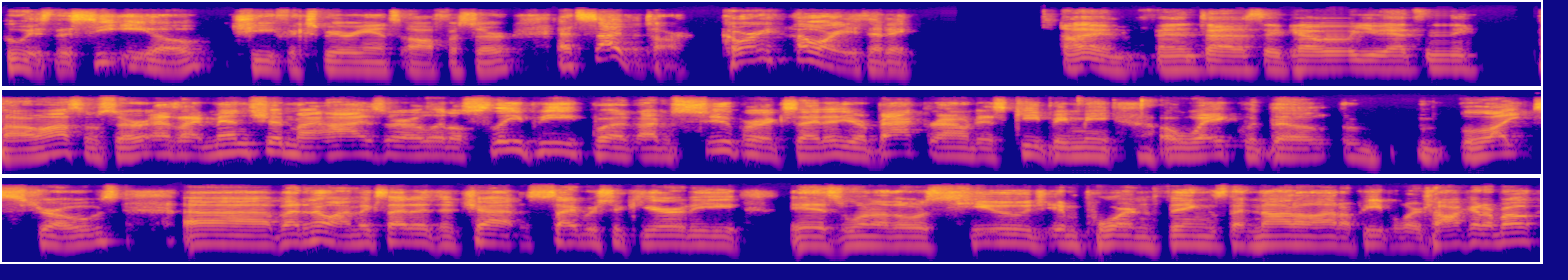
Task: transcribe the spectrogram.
who is the CEO, Chief Experience Officer at Cyvatar. Corey, how are you today? I'm fantastic. How are you, Anthony? I'm awesome, sir. As I mentioned, my eyes are a little sleepy, but I'm super excited. Your background is keeping me awake with the light strobes. Uh, but no, I'm excited to chat. Cybersecurity is one of those huge, important things that not a lot of people are talking about.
